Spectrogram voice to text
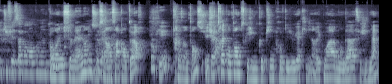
Et tu fais ça pendant combien de temps? Pendant une semaine. Donc semaine. c'est un 50 heures. Ok. très intense. Et je suis très contente parce que j'ai une copine prof de yoga qui vient avec moi Amanda c'est génial.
